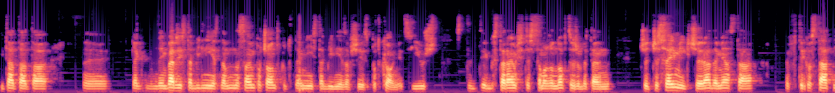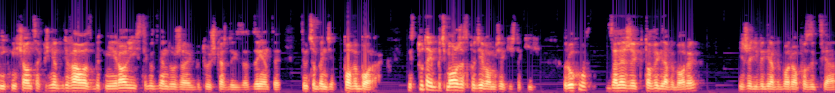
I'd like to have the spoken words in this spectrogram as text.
i ta, ta, ta, jak najbardziej stabilnie jest na, na samym początku, to najmniej stabilnie zawsze jest pod koniec i już jakby starają się też samorządowcy, żeby ten czy, czy Sejmik, czy Rada Miasta w tych ostatnich miesiącach już nie odgrywało zbytniej roli z tego względu, że jakby tu już każdy jest zajęty tym, co będzie po wyborach. Więc tutaj być może spodziewam się jakichś takich ruchów. Zależy, kto wygra wybory. Jeżeli wygra wybory opozycja,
